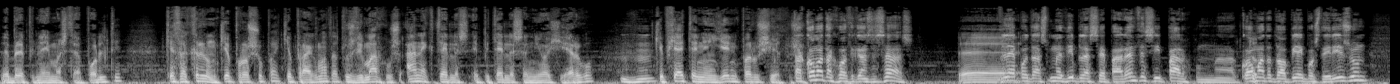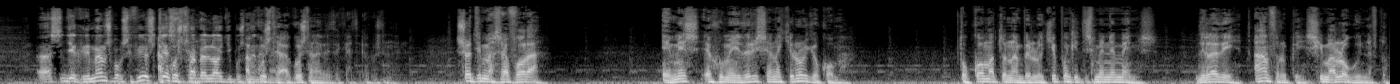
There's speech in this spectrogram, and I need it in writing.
Δεν πρέπει να είμαστε απόλυτοι. Και θα κρίνουν και πρόσωπα και πράγματα τους δημάρχους αν εκτέλεσ, επιτέλεσαν ή όχι και ποια ήταν η εγγέννη παρουσία τους. Τα κόμματα χώθηκαν σε εσάς; Ε... Βλέποντας, ας πούμε, δίπλα σε παρένθεση υπάρχουν κόμματα τα οποία υποστηρίζουν συγκεκριμένους υποψηφίους και στους αμπελόκηπου Ακούστε, ακούστε να δείτε κάτι. Ακούστε. Σε ό,τι μας αφορά, εμείς έχουμε ιδρύσει ένα καινούριο κόμμα. Το κόμμα των αμπελοκήπων και της Μενεμένης. Δηλαδή, άνθρωποι, σχήμα λόγου είναι αυτό,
